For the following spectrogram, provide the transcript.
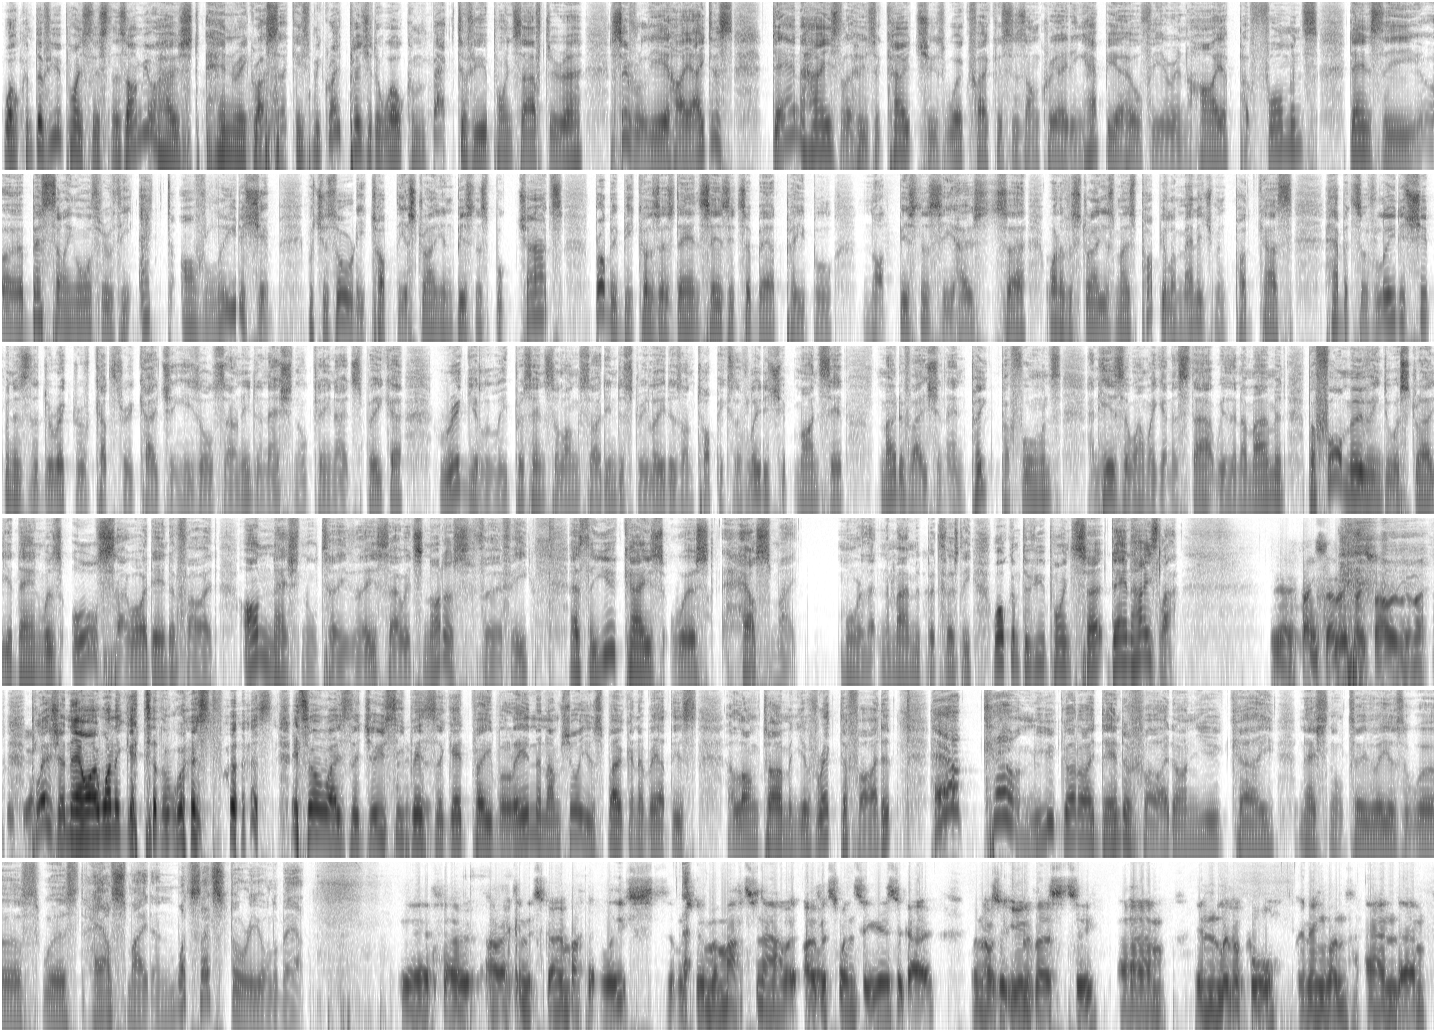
Welcome to Viewpoints, listeners. I'm your host, Henry Grosser. It gives me great pleasure to welcome back to Viewpoints after a several year hiatus Dan Haesler, who's a coach whose work focuses on creating happier, healthier, and higher performance. Dan's the uh, best selling author of The Act of Leadership, which has already topped the Australian business book charts, probably because, as Dan says, it's about people, not business. He hosts uh, one of Australia's most popular management podcasts, Habits of Leadership, and is the director of Cut Through coaching. He's also an international keynote speaker, regularly presents alongside industry leaders on topics of leadership, mindset, motivation, and peak performance. And here's the one we're going to start with in a moment. Before moving to Australia, Dan was also identified on national TV, so it's not a furphy, as the UK's worst housemate. More of that in a moment, but firstly, welcome to Viewpoints, uh, Dan Haesler. Yeah, thanks, Henry. Thanks for having me, mate. Appreciate Pleasure. Now, I want to get to the worst first. It's always the juicy bits that get people in, and I'm sure you've spoken about this a long time and you've rectified it. How come you got identified on UK national TV as the worst, worst housemate, and what's that story all about? Yeah, so I reckon it's going back at least, let me do my maths now, over 20 years ago when I was at university um, in Liverpool, in England. And um,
